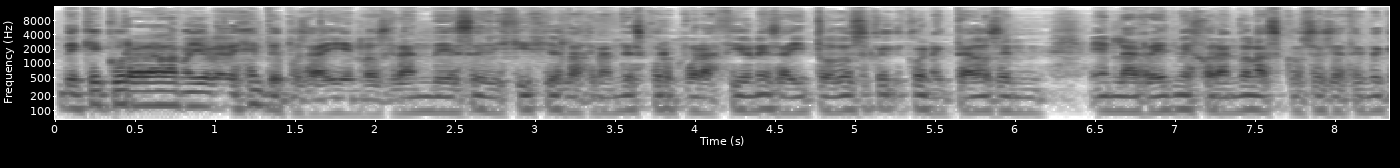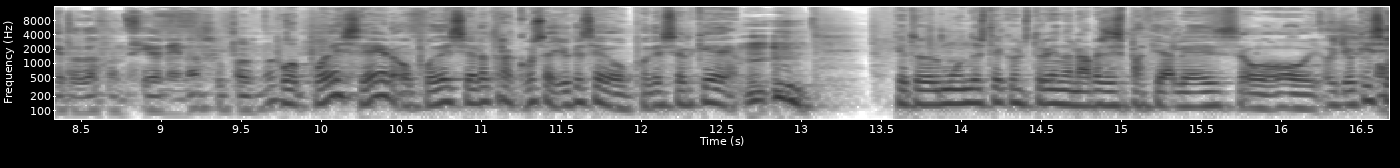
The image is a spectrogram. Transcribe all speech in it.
¿De qué currará la mayoría de gente? Pues ahí en los grandes edificios, las grandes corporaciones, ahí todos conectados en, en la red, mejorando las cosas y haciendo que todo funcione, ¿no? Supongo. puede ser, o puede ser otra cosa, yo qué sé, o puede ser que, que todo el mundo esté construyendo naves espaciales, o, yo qué sé,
